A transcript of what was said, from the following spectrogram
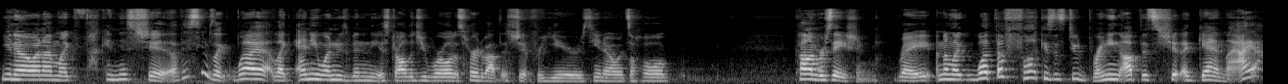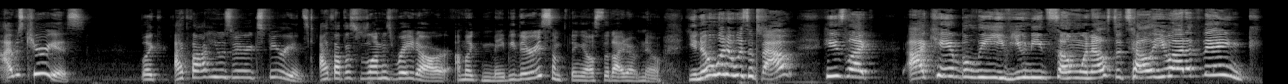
You know, and I'm like, fucking this shit. This seems like what? Like anyone who's been in the astrology world has heard about this shit for years. You know, it's a whole conversation, right? And I'm like, what the fuck is this dude bringing up this shit again? Like, I, I was curious. Like, I thought he was very experienced. I thought this was on his radar. I'm like, maybe there is something else that I don't know. You know what it was about? He's like, I can't believe you need someone else to tell you how to think.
